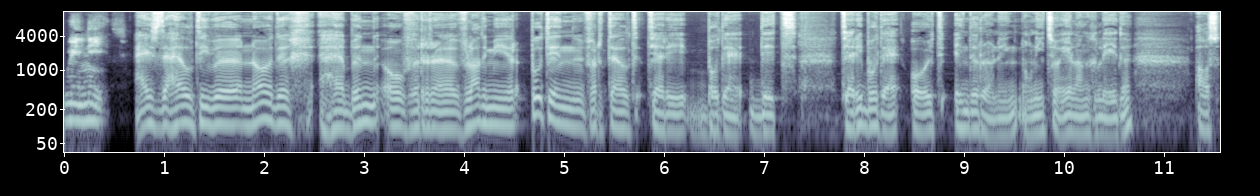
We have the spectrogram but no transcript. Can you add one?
we need. Hij is de held die we nodig hebben. Over eh, Vladimir Poetin vertelt Thierry Baudet dit. Thierry Baudet ooit in de running, nog niet zo heel lang geleden, als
